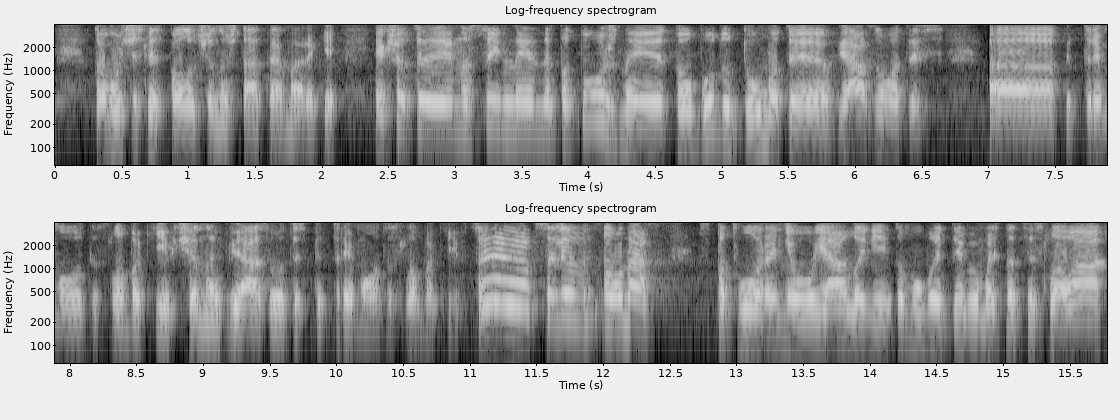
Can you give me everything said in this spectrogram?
в тому числі Сполучені Штати Америки. Якщо ти не сильний і не потужний, то будуть думати вв'язуватись, е, підтримувати слабаків чи не вв'язуватись, підтримувати слабаків. Це абсолютно у нас спотворення уявлення, і тому ми дивимося на ці слова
